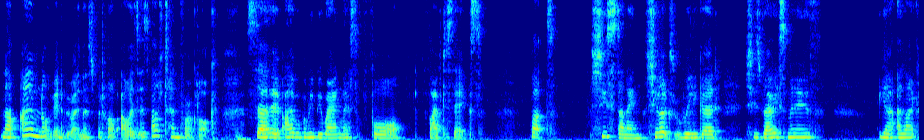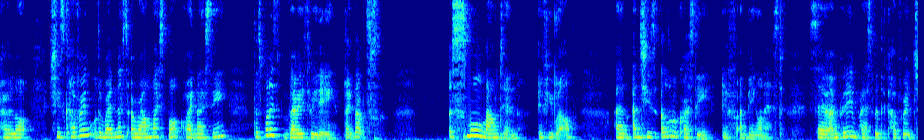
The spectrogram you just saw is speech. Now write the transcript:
Now, I am not going to be wearing this for 12 hours. It's about 10, 4 o'clock. So I will probably be wearing this for 5 to 6. But she's stunning. She looks really good. She's very smooth. Yeah, I like her a lot. She's covering the redness around my spot quite nicely. The spot is very 3D. Like that's a small mountain, if you will. Um, and she's a little crusty, if I'm being honest. So I'm pretty impressed with the coverage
